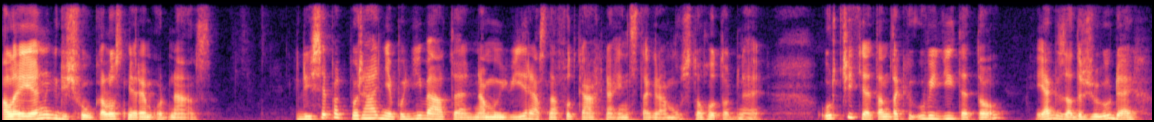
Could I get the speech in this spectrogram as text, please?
ale jen když foukalo směrem od nás. Když se pak pořádně podíváte na můj výraz na fotkách na Instagramu z tohoto dne, určitě tam taky uvidíte to, jak zadržuju dech.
